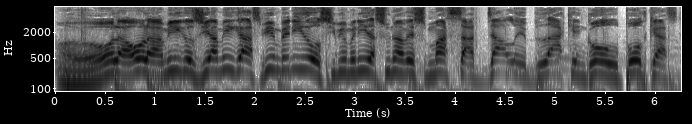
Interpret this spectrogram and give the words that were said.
Hola, hola amigos y amigas, bienvenidos y bienvenidas una vez más a Dale Black and Gold Podcast.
